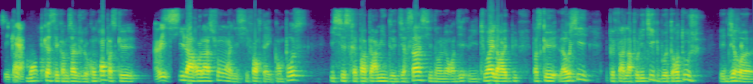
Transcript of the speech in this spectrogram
C'est clair. Bah, moi, en tout cas, c'est comme ça que je le comprends parce que ah si la relation elle est si forte avec Campos, il se serait pas permis de dire ça si dans leur tu vois, il aurait pu parce que là aussi, il peut faire de la politique, botter en touche et dire euh,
